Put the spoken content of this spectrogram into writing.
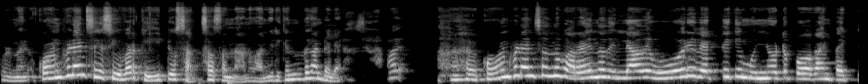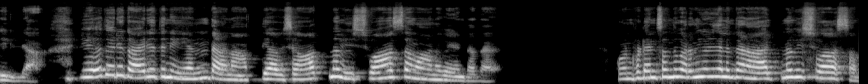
Full moon confidence is your key to success എന്നാണ് വന്നിരിക്കുന്നത് കണ്ടില്ലേ? കോൺഫിഡൻസ് എന്ന് പറയുന്നതില്ലാതെ ഒരു വ്യക്തിക്ക് മുന്നോട്ട് പോകാൻ പറ്റില്ല. ഏതൊരു കാര്യത്തിന് എന്താണ് അത്യാവശ്യം? ആത്മവിശ്വാസമാണ് വേണ്ടത്. കോൺഫിഡൻസ് എന്ന് പറഞ്ഞു കഴിഞ്ഞാൽ എന്താണ്? ആത്മവിശ്വാസം.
